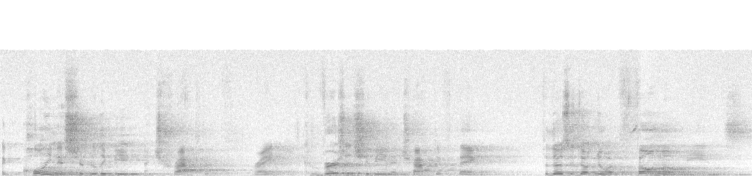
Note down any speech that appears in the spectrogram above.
Like, holiness should really be attractive, right? Conversion should be an attractive thing. For those who don't know what FOMO means,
